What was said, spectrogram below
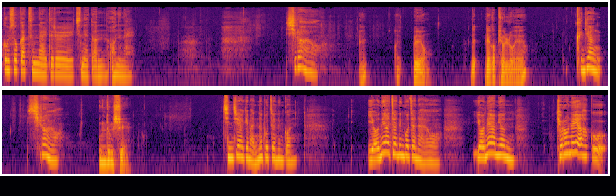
꿈속 같은 날들을 지내던 어느 날. 싫어요. 아니, 왜요? 내, 내가 별로예요? 그냥 싫어요. 은경 씨. 진지하게 만나보자는 건 연애하자는 거잖아요. 연애하면 결혼해야 하고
